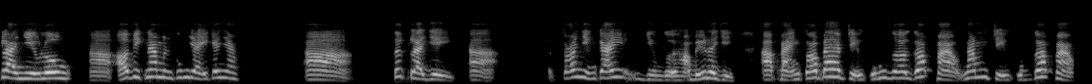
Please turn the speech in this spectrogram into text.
là nhiều luôn. À, ở Việt Nam mình cũng vậy cả nha à, tức là gì? À, có những cái nhiều người họ biểu là gì? À, bạn có 3 triệu cũng góp vào 5 triệu cũng góp vào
